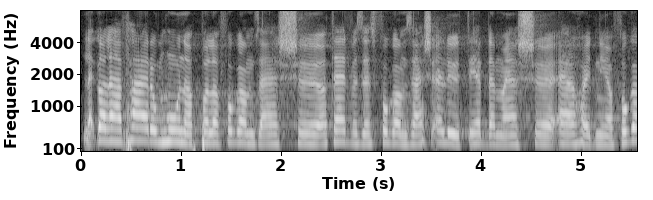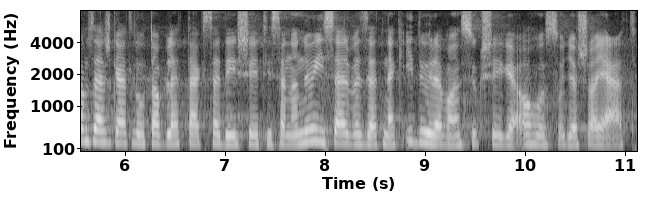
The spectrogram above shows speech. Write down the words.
Legalább három hónappal a fogamzás, a tervezett fogamzás előtt érdemes elhagyni a fogamzásgátló tabletták szedését, hiszen a női szervezetnek időre van szüksége ahhoz, hogy a saját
